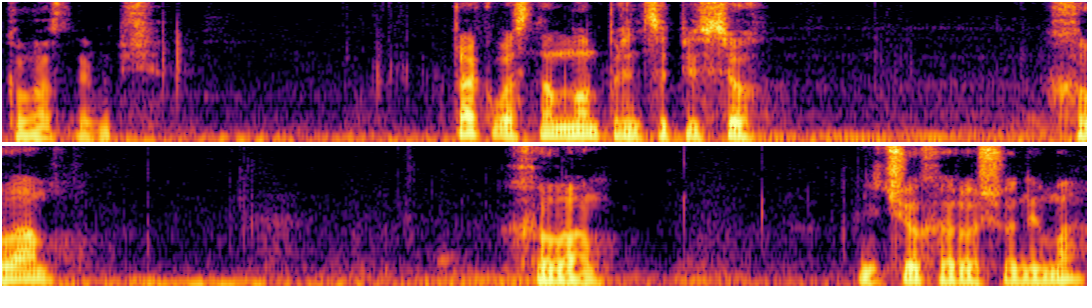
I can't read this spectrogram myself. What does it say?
Классный вообще. Так в основном, в принципе, все. Хлам. Хлам. Нічого хорошого нема.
